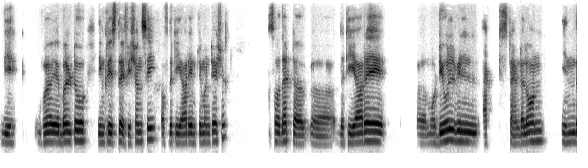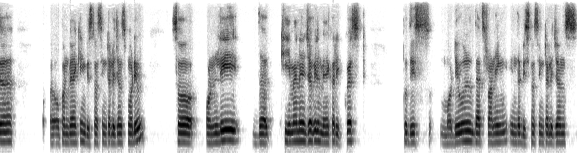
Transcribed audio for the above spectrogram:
we were able to increase the efficiency of the TRA implementation so that the TRA uh, module will act standalone in the uh, open banking business intelligence module. So only the key manager will make a request to this module that's running in the business intelligence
